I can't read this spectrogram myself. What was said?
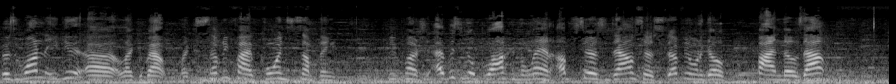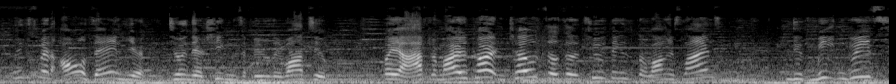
There's one you get uh, like about like 75 coins or something. You punch every single block in the land, upstairs and downstairs, so definitely want to go find those out. You can spend all day in here doing their achievements if you really want to. But yeah, after Mario Kart and Toads, those are the two things with the longest lines. Do the meet and greets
